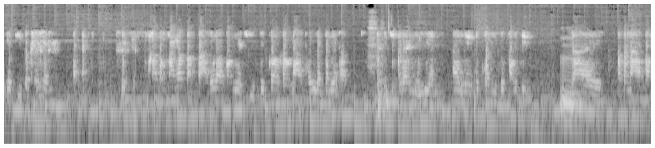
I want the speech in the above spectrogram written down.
เรียนที่ก็ใช้เงินครั้งสำคัญก็ตัดต่าด้วยว่าพอมีอาชีพปุ๊บก็กรุณาเพิ่มเงินกันด้วยครับเศรษฐกิจก็ได้หมุนเวียนให้ทุกคนทุกท้องถิ่นอืมได้พัฒนาตาม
